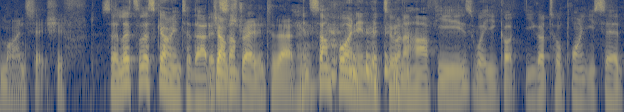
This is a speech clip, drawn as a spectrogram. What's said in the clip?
mindset shift. So let's let's go into that. At Jump some- straight into that. At some point in the two and a half years, where you got you got to a point, you said,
